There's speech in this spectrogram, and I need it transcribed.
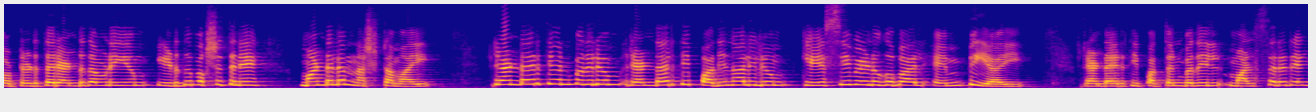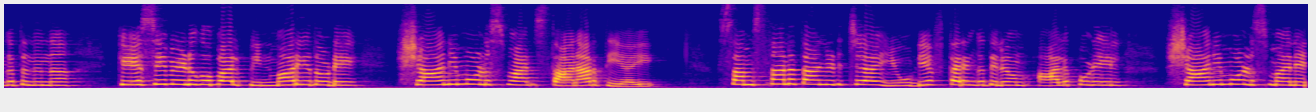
തൊട്ടടുത്ത രണ്ടു തവണയും ഇടതുപക്ഷത്തിന് മണ്ഡലം നഷ്ടമായി. രണ്ടായിരത്തി ഒൻപതിലും രണ്ടായിരത്തി പതിനാലിലും കെ സി വേണുഗോപാൽ എം ആയി. രണ്ടായിരത്തി പത്തൊൻപതിൽ മത്സര രംഗത്ത് നിന്ന് കെ സി വേണുഗോപാൽ പിന്മാറിയതോടെ ഷാനിമോൾ ഉസ്മാൻ സ്ഥാനാർത്ഥിയായി. സംസ്ഥാന താഞ്ഞടിച്ച യു ഡി എഫ് തരംഗത്തിലും ആലപ്പുഴയിൽ ഷാനിമോൾ ഉസ്മാനെ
